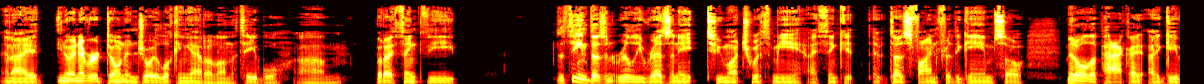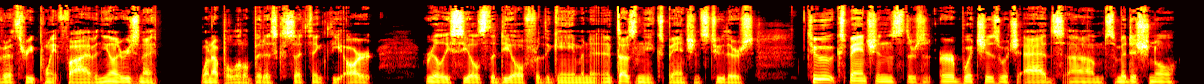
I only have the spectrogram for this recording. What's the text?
And I, you know, I never don't enjoy looking at it on the table. Um, but I think the, the theme doesn't really resonate too much with me. I think it, it does fine for the game. So middle of the pack, I, I gave it a 3.5. And the only reason I went up a little bit is because I think the art really seals the deal for the game. And it, it does in the expansions too. There's two expansions. There's Herb Witches, which adds, um, some additional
